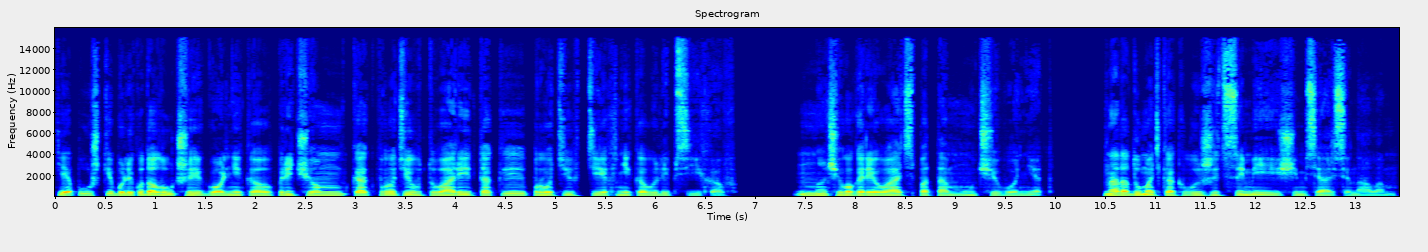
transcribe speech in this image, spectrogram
Те пушки были куда лучше игольников, причем как против тварей, так и против техников или психов. Но чего горевать по тому, чего нет. Надо думать, как выжить с имеющимся арсеналом.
